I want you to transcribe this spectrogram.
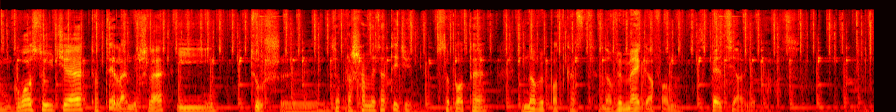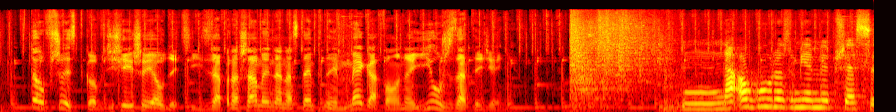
głosujcie. To tyle, myślę. I cóż, yy, zapraszamy za tydzień. W sobotę nowy podcast, nowy megafon specjalnie dla Was. To wszystko w dzisiejszej audycji. Zapraszamy na następny megafon już za tydzień. Na ogół rozumiemy przez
